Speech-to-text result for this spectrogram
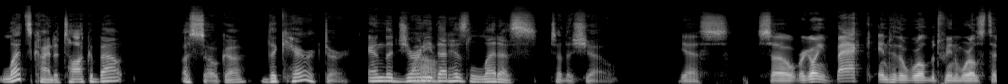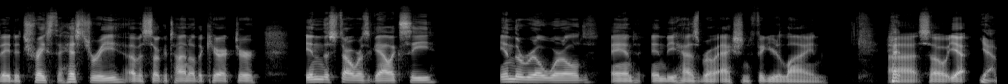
let's kind of talk about Ahsoka, the character, and the journey Wow. that has led us to the show. Yes. So we're going back into the world between worlds today to trace the history of Ahsoka Tano, the character, in the Star Wars galaxy, in the real world, and in the Hasbro action figure line. Head- Uh, so yeah, Yeah,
